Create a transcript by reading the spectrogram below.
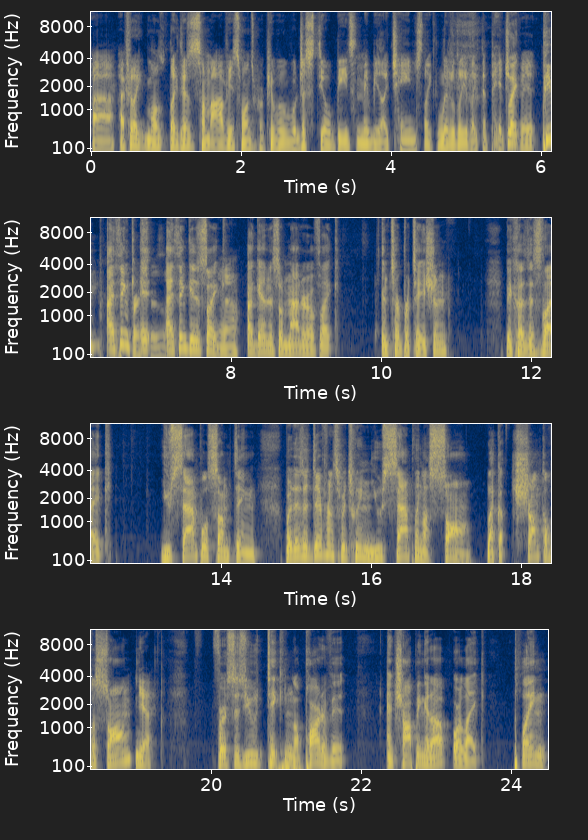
uh, I feel like most like there's some obvious ones where people would just steal beats and maybe like change like literally like the pitch like of it. people i think it- versus, i think it's like you know? again it's a matter of like interpretation because it's like you sample something but there's a difference between you sampling a song like a chunk of a song Yeah. versus you taking a part of it and chopping it up or like playing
